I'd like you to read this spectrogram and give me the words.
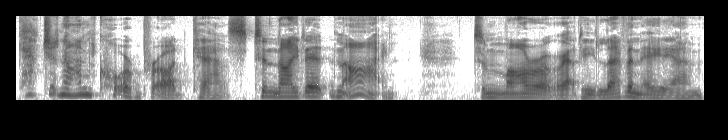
Catch an encore broadcast tonight at 9 tomorrow at 11 a.m.,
